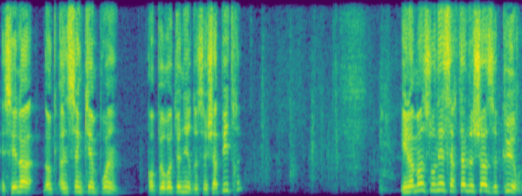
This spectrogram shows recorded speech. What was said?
et c'est là donc un cinquième point qu'on peut retenir de ce chapitre, il a mentionné certaines choses pures.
